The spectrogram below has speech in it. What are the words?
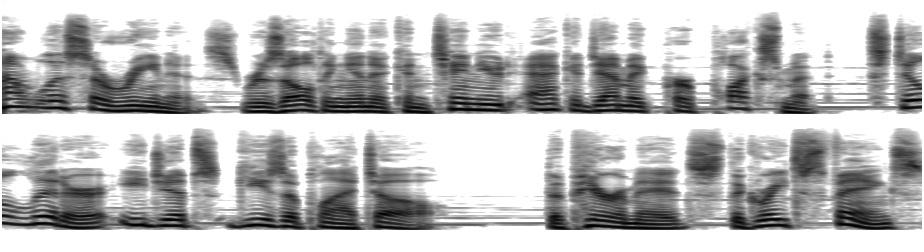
countless arenas, resulting in a continued academic perplexment, still litter Egypt's Giza Plateau. The pyramids, the Great Sphinx,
